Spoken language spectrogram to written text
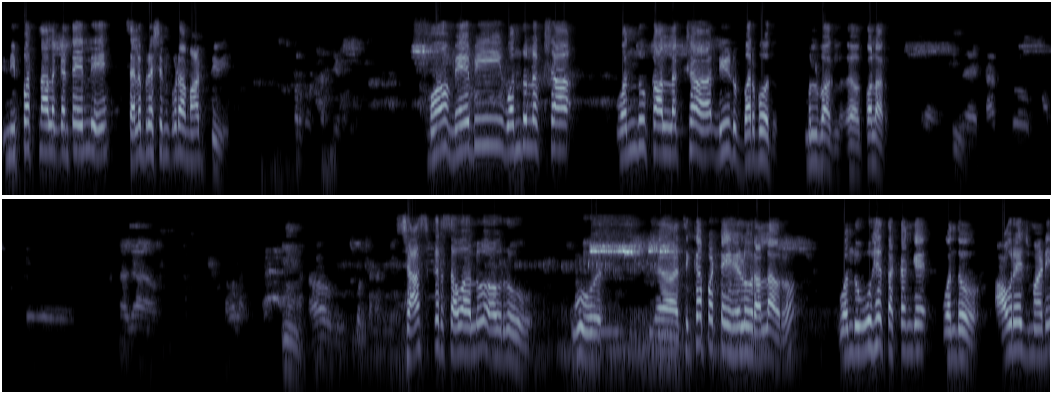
ಇನ್ನು ಇಪ್ಪತ್ನಾಲ್ಕು ಗಂಟೆಯಲ್ಲಿ ಸೆಲೆಬ್ರೇಷನ್ ಕೂಡ ಮಾಡ್ತೀವಿ. ಮೇ ಬಿ ಒಂದು ಲಕ್ಷ, ಒಂದು ಕಾಲ್ ಲಕ್ಷ ಲೀಡ್ ಬರ್ಬೋದು ಮುಲ್ಬಾಗ್ಲು ಕೋಲಾರ. ಹ್ಮ್. ಶಾಸಕರ ಸವಾಲು ಅವರು ಸಿಕ್ಕಾಪಟ್ಟೆ ಹೇಳೋರಲ್ಲ ಅವರು. ಒಂದು ಊಹೆ ತಕ್ಕಂಗೆ ಒಂದು ಆವರೇಜ್ ಮಾಡಿ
